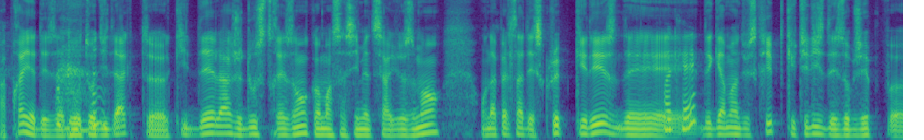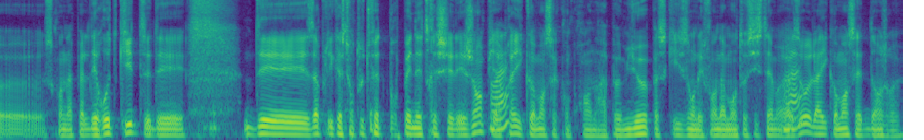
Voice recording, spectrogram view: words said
Après, il y a des ados autodidactes euh, qui, dès l'âge de 12-13 ans, commencent à s'y mettre sérieusement. On appelle ça des script kiddies, des, des gamins du script qui utilisent des objets, euh, ce qu'on appelle des rootkits, des, des applications toutes faites pour pénétrer chez les gens. Puis Ouais. après, ils commencent à comprendre un peu mieux parce qu'ils ont les fondamentaux système Ouais. réseau. Là, ils commencent à être dangereux.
